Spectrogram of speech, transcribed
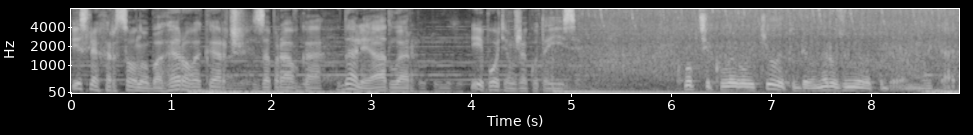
Після Херсону Багерове Керч, заправка, далі Адлер, і потім вже Кутаїсі. Хлопці, коли летіли туди, вони розуміли, куди вони летять.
